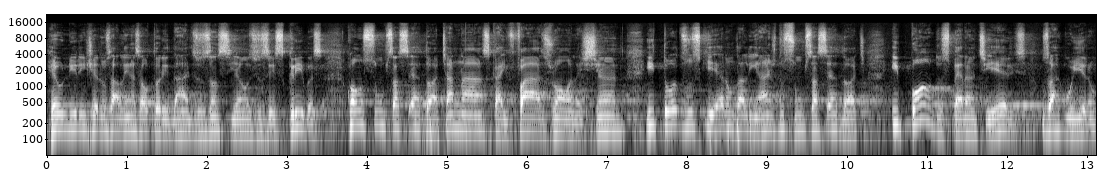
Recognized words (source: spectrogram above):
reuniram em Jerusalém as autoridades, os anciãos e os escribas, com o sumo sacerdote Anás, Caifás, João Alexandre e todos os que eram da linhagem do sumo sacerdote. E pondo-os perante eles, os arguíram:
